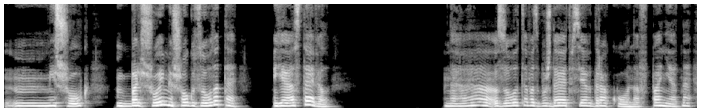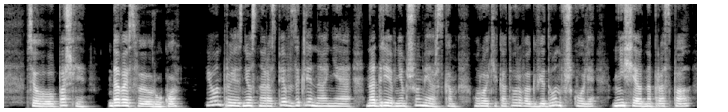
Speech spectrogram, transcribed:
«Мешок. Большой мешок золота. Я оставил». «Да, золото возбуждает всех драконов, понятно. Все, пошли, давай свою руку». И он произнес нараспев заклинание на древнем шумерском, уроки которого Гвидон в школе нещадно проспал —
